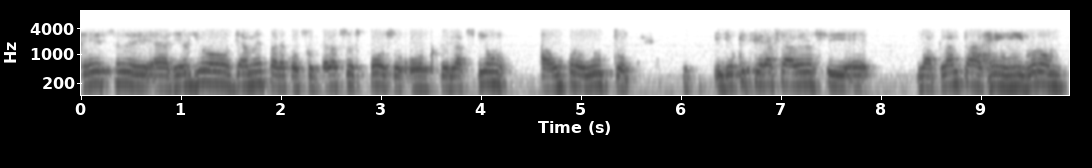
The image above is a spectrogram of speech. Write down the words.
Eh, ayer yo llamé para consultar a su esposo con relación a un producto. Y yo quisiera saber si eh, la planta jengibrón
